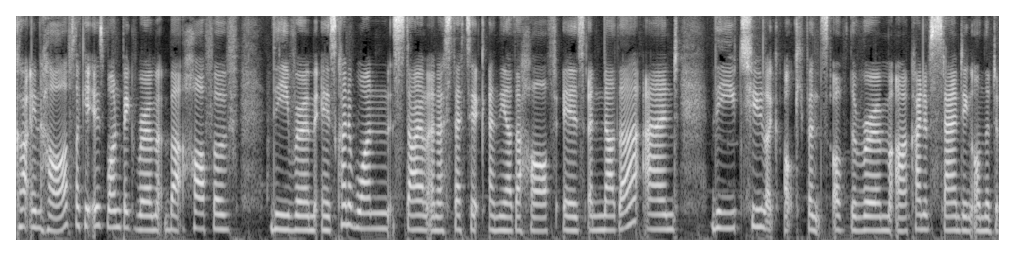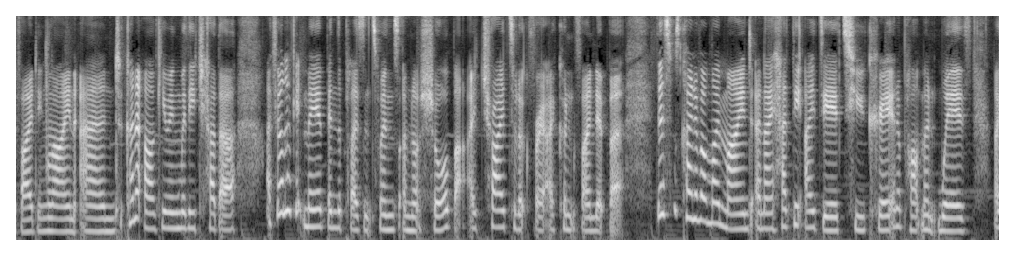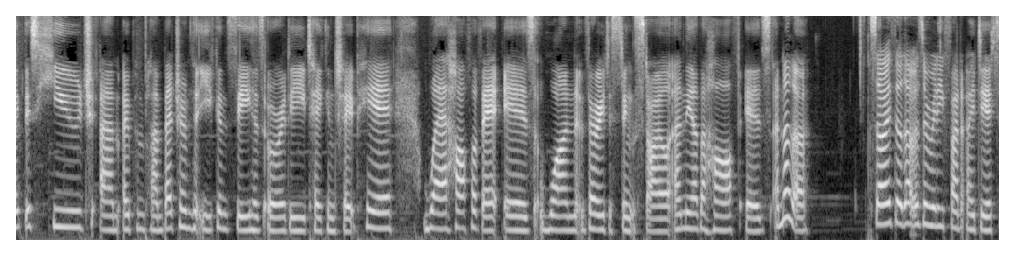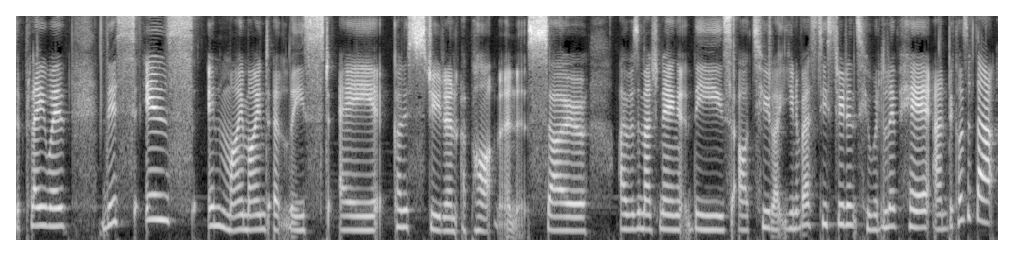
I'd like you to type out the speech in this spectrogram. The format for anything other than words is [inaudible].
cut in half. Like it is one big room, but half of the room is kind of one style and aesthetic, and the other half is another. And the two like occupants of the room are kind of standing on the dividing line and kind of arguing with each other. I feel like it may have been the Pleasant Twins, I'm not sure, but I tried to look for it, I couldn't find it. But this was kind of on my mind, and I had the idea to create an apartment with like this huge um, open plan bedroom that you can see has already taken shape here, where half of it is one very distinct style and the other half is another. So I thought that was a really fun idea to play with. This is, in my mind at least, a kind of student apartment. So I was imagining these are two like university students who would live here, and because of that,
